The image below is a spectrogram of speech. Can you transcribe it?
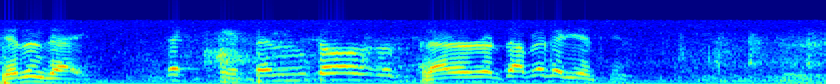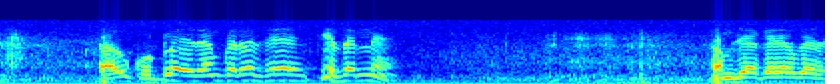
ચેતન જાય. ચેતન તો રડ તો આપડે કરીએ છીએ. આવું ખોટું હેરાન કરે છે ચેતન ને સમજ્યા કર્યા વગર.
